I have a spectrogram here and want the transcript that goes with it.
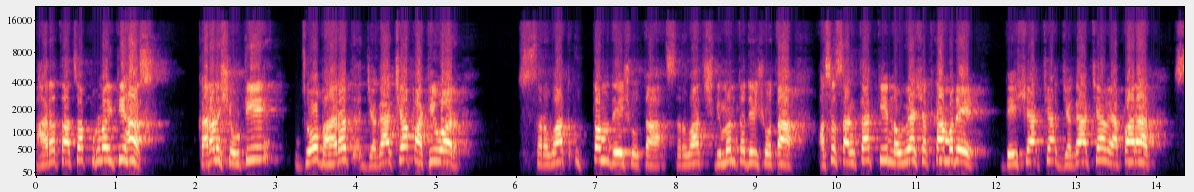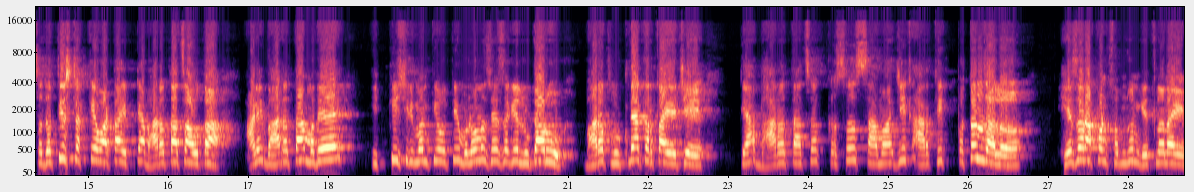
भारताचा पूर्ण इतिहास. कारण शेवटी जो भारत जगाच्या पाठीवर सर्वात उत्तम देश होता सर्वात श्रीमंत देश होता असं सांगतात की नवव्या शतकामध्ये देशाच्या जगाच्या व्यापारात सदतीस टक्के वाटा एकट्या भारताचा होता. आणि भारतामध्ये इतकी श्रीमंती होती म्हणूनच हे सगळे लुटारू भारत लुटण्याकरता यायचे त्या भारताचं कसं सामाजिक आर्थिक पतन झालं हे जर आपण समजून घेतलं नाही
